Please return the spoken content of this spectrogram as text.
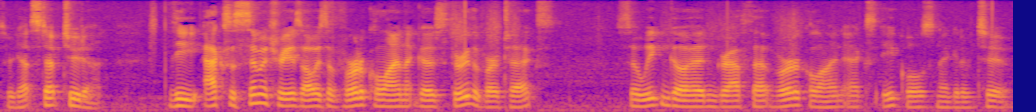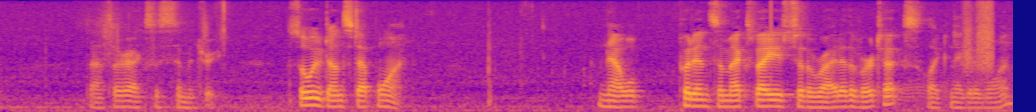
So we got step two done. The axis symmetry is always a vertical line that goes through the vertex. So we can go ahead and graph that vertical line x equals negative 2. That's our axis symmetry. So we've done step 1. Now we'll put in some x values to the right of the vertex, like negative 1.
